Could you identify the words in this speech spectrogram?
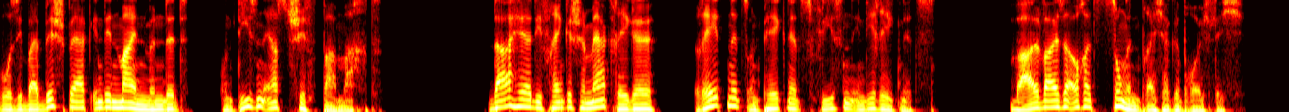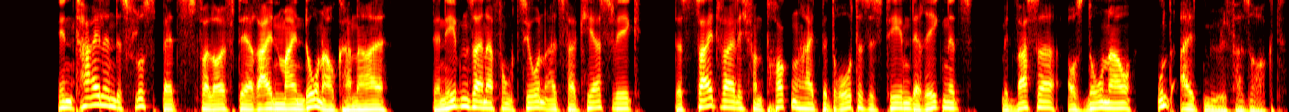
wo sie bei Bischberg in den Main mündet und diesen erst schiffbar macht. Daher die fränkische Merkregel Rednitz und Pegnitz fließen in die Regnitz. Wahlweise auch als Zungenbrecher gebräuchlich. In Teilen des Flussbetts verläuft der Rhein-Main-Donau-Kanal, der neben seiner Funktion als Verkehrsweg das zeitweilig von Trockenheit bedrohte System der Regnitz mit Wasser aus Donau und Altmühl versorgt.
